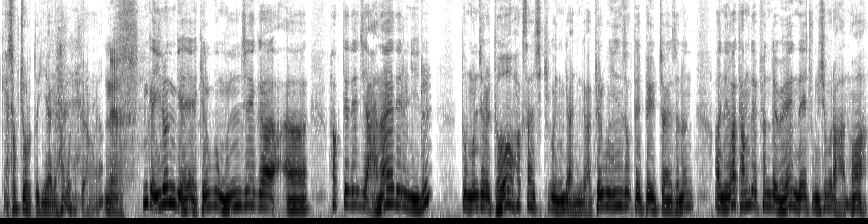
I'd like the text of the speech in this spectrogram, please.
계속적으로 또 이야기하고 있더라고요. 네. 그러니까 이런 게 결국 문제가 아, 확대되지 않아야 될 일을 또 문제를 더 확산시키고 있는 게 아닌가. 결국 이준석 대표 입장에서는 아 내가 당 대표인데 왜 내 중심으로 안 와?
